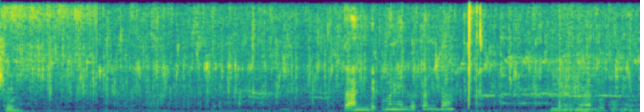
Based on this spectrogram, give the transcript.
Upod. Saan? Di pa man nilutan iba? Yan na, luto na yan.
